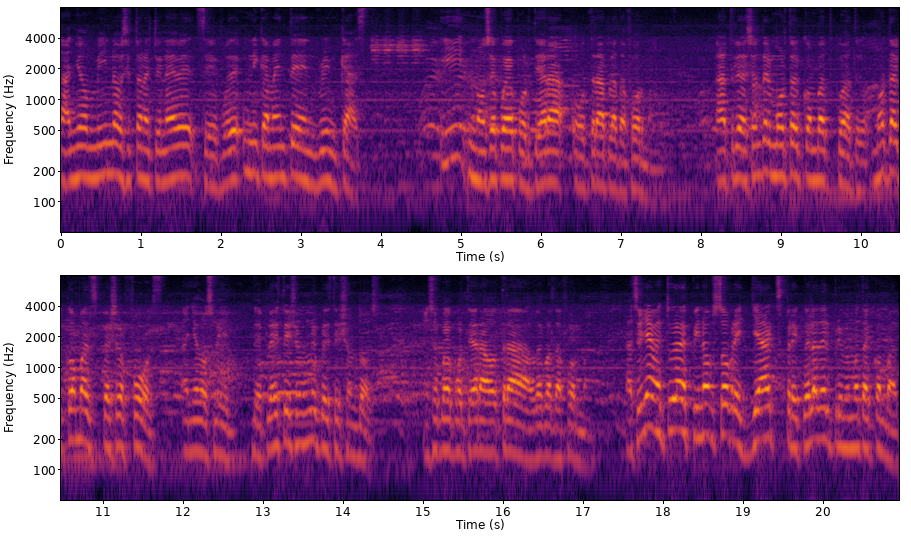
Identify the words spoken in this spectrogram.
Año 1999 se puede únicamente en Dreamcast. Y no se puede portear a otra plataforma actualización del Mortal Kombat 4, Mortal Kombat Special Force, año 2000, de PlayStation 1 y PlayStation 2. No se puede portear a otra, otra plataforma. Acción y aventura de spin-off sobre Jax, precuela del primer Mortal Kombat.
